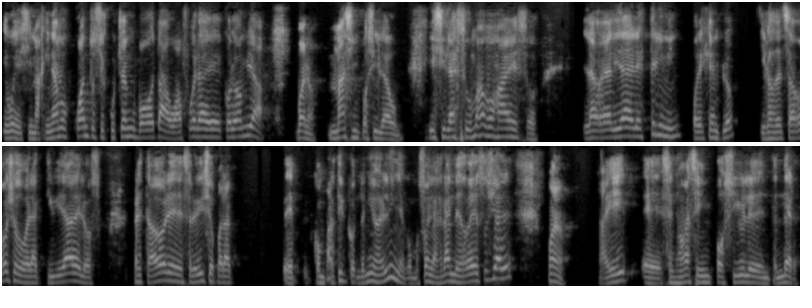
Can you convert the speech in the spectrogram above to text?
y bueno, si imaginamos cuánto se escuchó en Bogotá o afuera de Colombia, bueno, más imposible aún. Y si le sumamos a eso la realidad del streaming, por ejemplo, y los desarrollos o la actividad de los prestadores de servicios para eh, compartir contenidos en línea, como son las grandes redes sociales, bueno, ahí eh, se nos hace imposible de entender.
